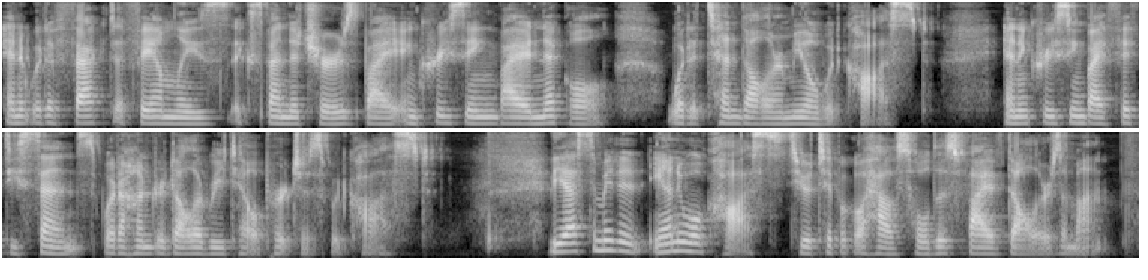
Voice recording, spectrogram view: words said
And it would affect a family's expenditures by increasing by a nickel what a $10 meal would cost, and increasing by 50 cents what a $100 retail purchase would cost. The estimated annual cost to a typical household is $5 a month.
